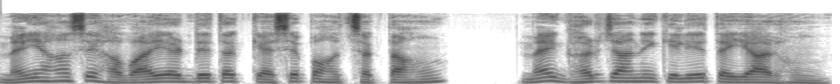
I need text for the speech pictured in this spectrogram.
मैं यहाँ से हवाई अड्डे तक कैसे पहुँच सकता हूँ मैं घर जाने के लिए तैयार हूँ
